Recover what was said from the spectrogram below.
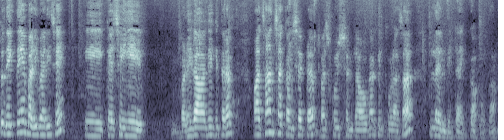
तो देखते हैं बारी बारी से कि कैसे ये बढ़ेगा आगे की तरफ़। आसान सा कंसेप्ट है, बस क्वेश्चन क्या होगा कि थोड़ा सा लेंथी टाइप का होगा।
